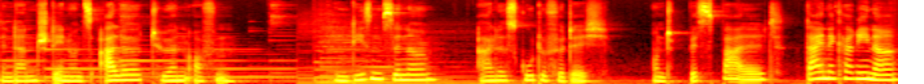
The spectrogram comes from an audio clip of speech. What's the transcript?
denn dann stehen uns alle Türen offen. In diesem Sinne, alles Gute für dich und bis bald, deine Karina.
